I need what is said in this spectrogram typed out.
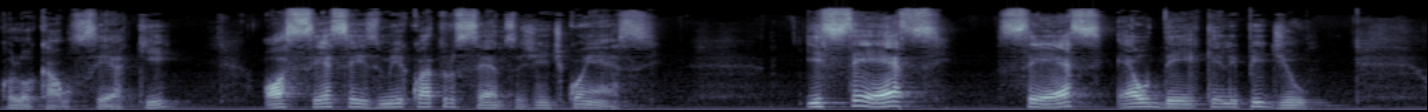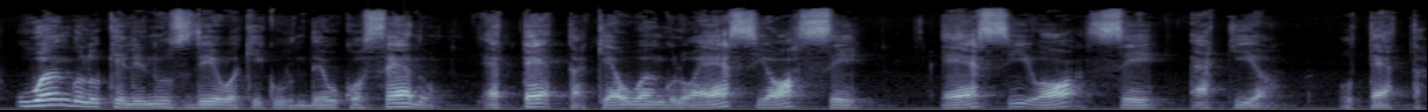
colocar o C aqui, OC é 6.400, a gente conhece. E CS, CS é o D que ele pediu. O ângulo que ele nos deu aqui, deu cosseno, é θ, que é o ângulo SOC. SOC, é aqui, ó, o θ.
